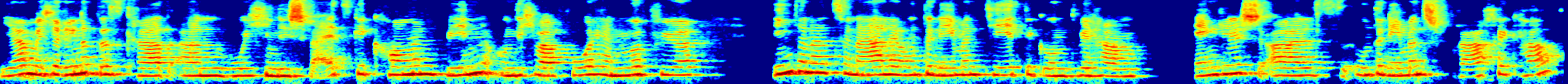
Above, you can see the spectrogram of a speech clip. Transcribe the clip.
Ja, mich erinnert das gerade an, wo ich in die Schweiz gekommen bin und ich war vorher nur für internationale Unternehmen tätig und wir haben Englisch als Unternehmenssprache gehabt.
